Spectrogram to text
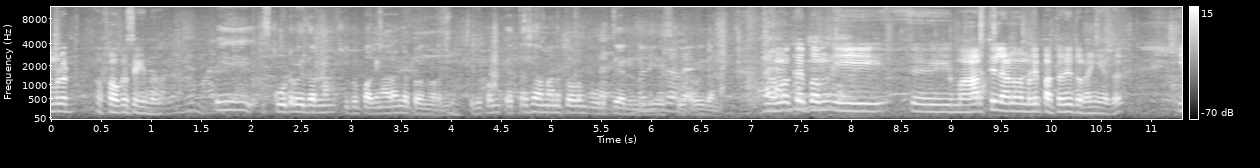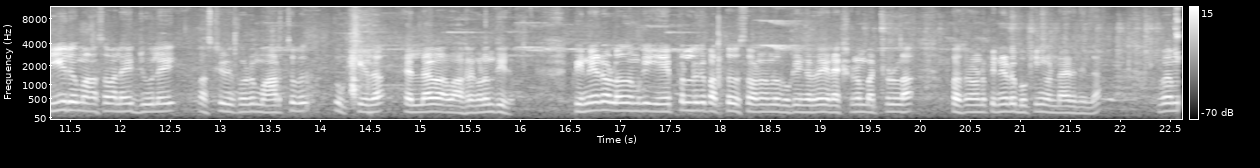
നമ്മൾ ഫോക്കസ് ചെയ്യുന്നത്. ഈ സ്കൂട്ടർ വിതരണം ഇപ്പോൾ പതിനാറാം ഘട്ടം എന്ന് പറഞ്ഞു. ഇതിപ്പം എത്ര ശതമാനത്തോളം പൂർത്തിയായിട്ടുണ്ട് ഈ സ്കൂട്ടർ വിതരണം? നമുക്കിപ്പം ഈ ഈ മാർച്ചിലാണ് നമ്മൾ ഈ പദ്ധതി തുടങ്ങിയത്. ഈ ഒരു മാസം അല്ലെങ്കിൽ ജൂലൈ ഫസ്റ്റ് വീക്കോട് മാർച്ച് ബുക്ക് ചെയ്ത എല്ലാ വാഹനങ്ങളും തീരും. പിന്നീടുള്ളത് നമുക്ക് ഏപ്രിൽ ഒരു പത്ത് ദിവസമാണ് നമ്മൾ ബുക്കിംഗ് എടുത്തത്. ഇലക്ഷനും മറ്റുള്ള പ്രശ്നമുണ്ട് പിന്നീട് ബുക്കിംഗ് ഉണ്ടായിരുന്നില്ല. അപ്പം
